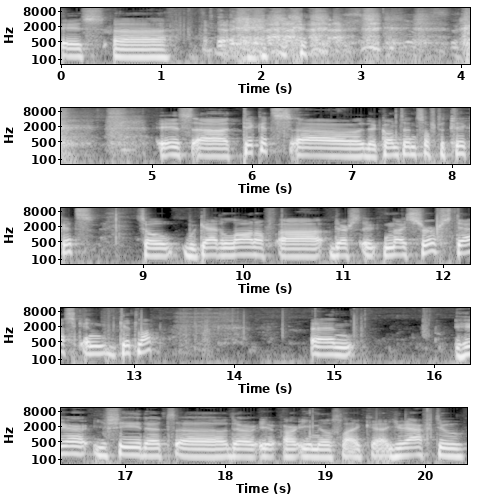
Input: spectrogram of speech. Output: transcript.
is uh, is uh, tickets, uh, the contents of the tickets. So we get a lot of. Uh, there's a nice service desk in GitLab, and here you see that uh, there are emails like uh, you have to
